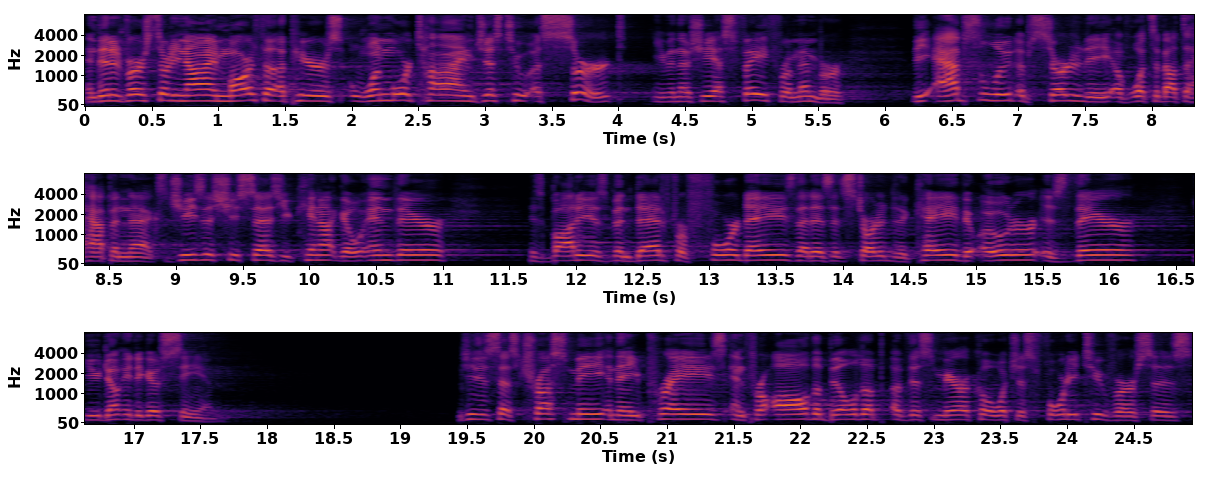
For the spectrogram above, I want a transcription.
And then in verse 39, Martha appears one more time just to assert, even though she has faith, remember, the absolute absurdity of what's about to happen next. Jesus, she says, you cannot go in there. His body has been dead for four days. That is, it started to decay. The odor is there. You don't need to go see him. Jesus says, Trust me. And then he prays. And for all the buildup of this miracle, which is 42 verses,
